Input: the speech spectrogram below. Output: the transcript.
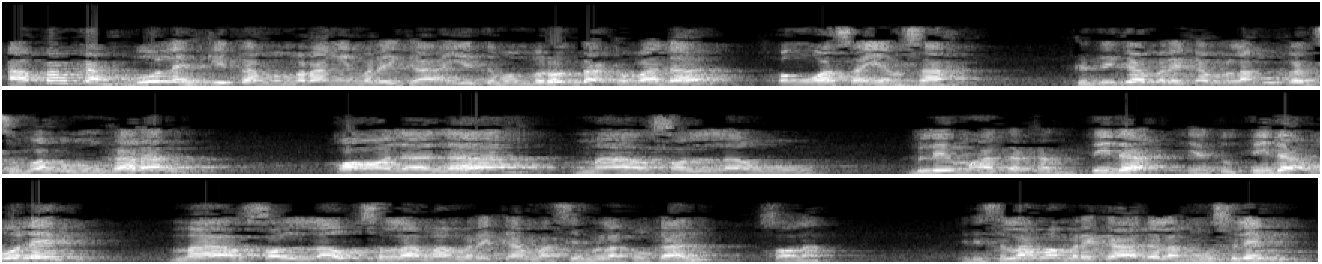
apakah boleh kita memerangi mereka yaitu memberontak kepada penguasa yang sah ketika mereka melakukan sebuah kemungkaran? Qala la ma sallau. Beliau mengatakan tidak yaitu tidak boleh ma sallau selama mereka masih melakukan salat. Jadi selama mereka adalah muslim,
